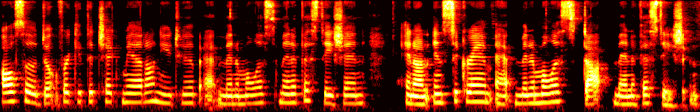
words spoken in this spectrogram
Also, don't forget to check me out on YouTube at Minimalist Manifestation and on Instagram at minimalist.manifestation.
